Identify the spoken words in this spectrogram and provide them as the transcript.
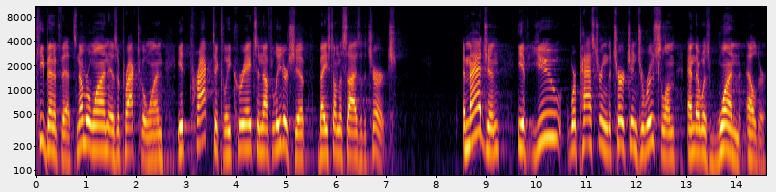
Key benefits. Number one is a practical one it practically creates enough leadership based on the size of the church. Imagine if you were pastoring the church in Jerusalem and there was one elder,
